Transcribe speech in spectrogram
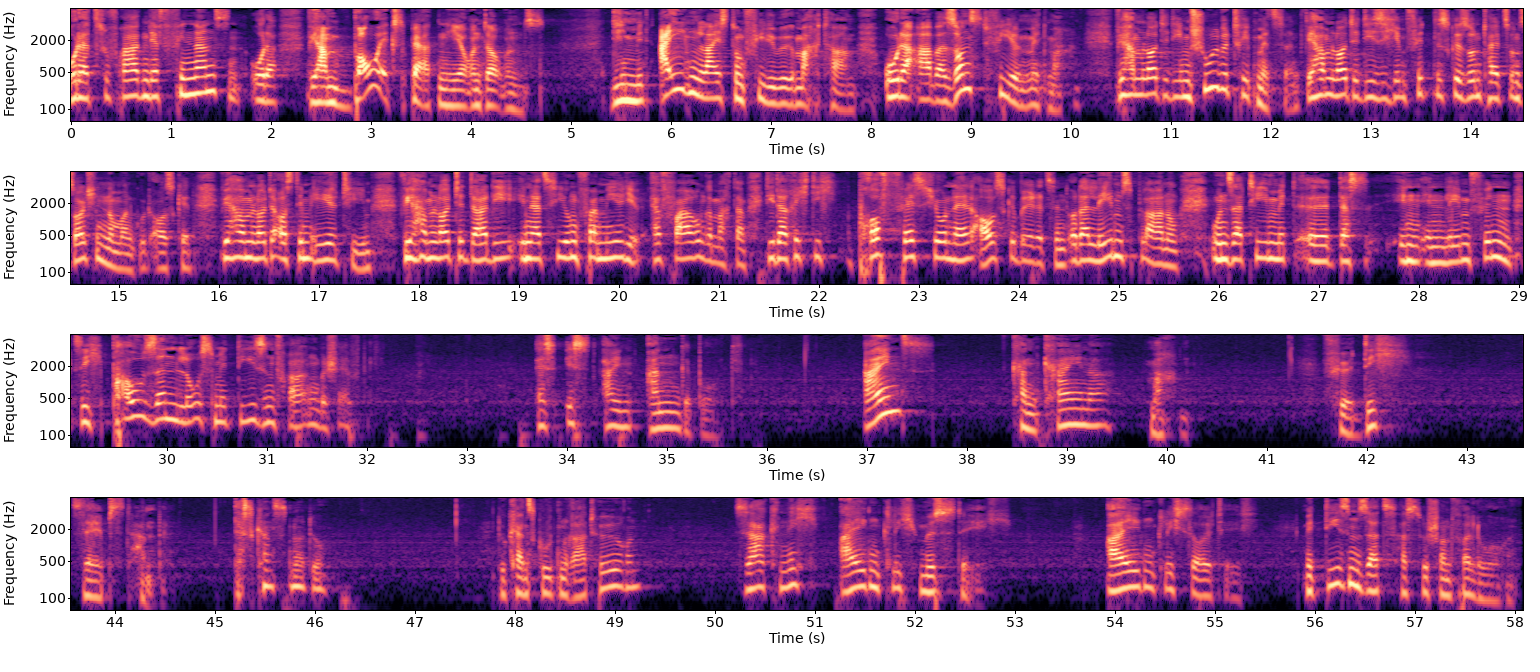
Oder zu Fragen der Finanzen. Oder wir haben Bauexperten hier unter uns die mit Eigenleistung viel gemacht haben oder aber sonst viel mitmachen. Wir haben Leute, die im Schulbetrieb mit sind. Wir haben Leute, die sich im Fitness-, Gesundheits- und solchen Nummern gut auskennen. Wir haben Leute aus dem Eheteam. Wir haben Leute da, die in Erziehung, Familie Erfahrung gemacht haben, die da richtig professionell ausgebildet sind oder Lebensplanung. Unser Team mit, äh, das in, in Leben finden, sich pausenlos mit diesen Fragen beschäftigt. Es ist ein Angebot. Eins kann keiner machen. Für dich selbst handeln. Das kannst nur du. Du kannst guten Rat hören. Sag nicht, eigentlich müsste ich. Eigentlich sollte ich. Mit diesem Satz hast du schon verloren.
